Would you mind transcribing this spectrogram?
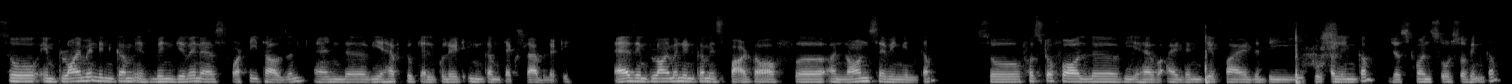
So employment income is been given as 40,000 and uh, we have to calculate income tax liability. As employment income is part of uh, a non-saving income. So first of all, uh, we have identified the total income, just one source of income.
